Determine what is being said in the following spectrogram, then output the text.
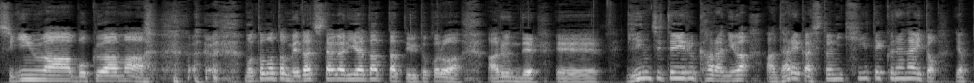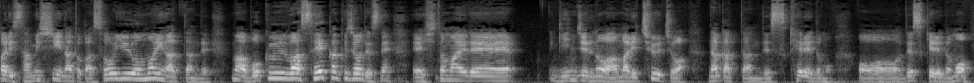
詩吟は僕はまあ もともと目立ちたがり屋だったっていうところはあるんで、えー、吟じているからには、あ、誰か人に聞いてくれないと、やっぱり寂しいなとか、そういう思いがあったんで、まあ僕は性格上ですね、えー、人前で、吟じるのはあまり躊躇はなかったんですけれども、ですけれども、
